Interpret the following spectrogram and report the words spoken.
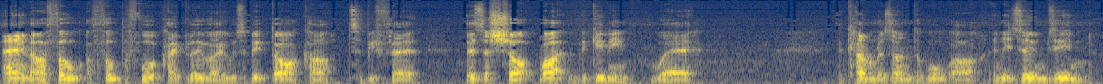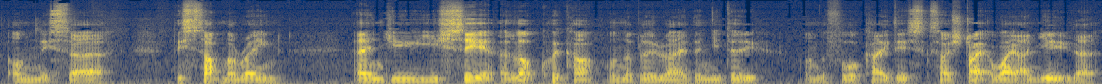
and I thought I thought the 4K Blu-ray was a bit darker. To be fair, there's a shot right at the beginning where the camera's underwater and it zooms in on this uh, this submarine, and you you see it a lot quicker on the Blu-ray than you do on the 4K disc. So straight away I knew that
